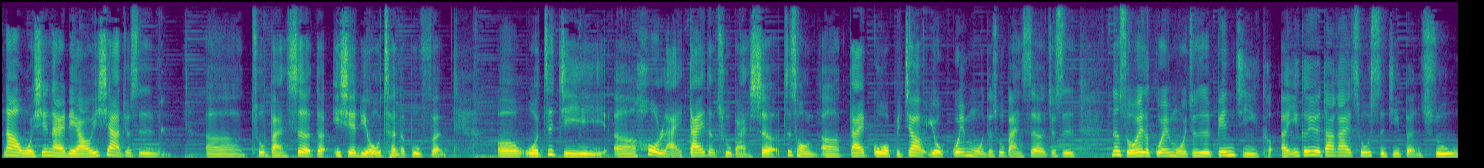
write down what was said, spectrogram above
那我先来聊一下，就是呃出版社的一些流程的部分。呃，我自己呃后来待的出版社，自从呃待过比较有规模的出版社，就是那所谓的规模，就是编辑可呃一个月大概出十几本书，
